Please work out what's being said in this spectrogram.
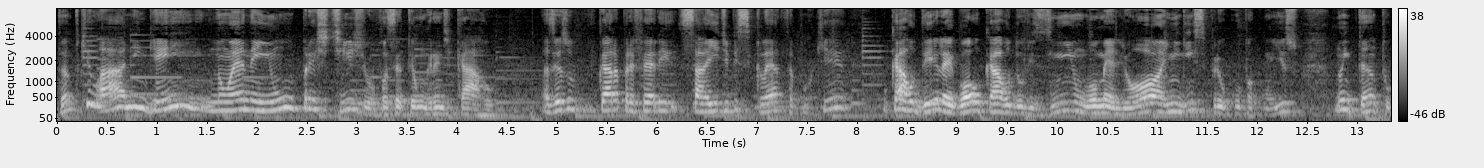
tanto que lá ninguém, não é nenhum prestígio você ter um grande carro. Às vezes o cara prefere sair de bicicleta porque o carro dele é igual o carro do vizinho ou melhor e ninguém se preocupa com isso. No entanto,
